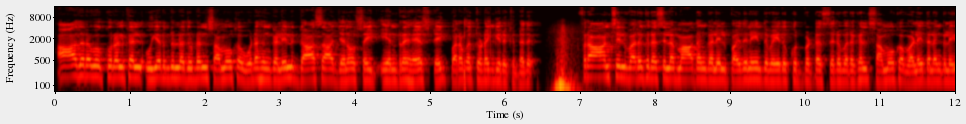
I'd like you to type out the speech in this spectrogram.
ஆதரவு குரல்கள் உயர்ந்துள்ளதுடன் சமூக ஊடகங்களில் காசா ஜெனோசைட் என்ற ஹேஷ்டேக் பரவத் தொடங்கியிருக்கின்றது. பிரான்சில் வருகிற சில மாதங்களில் பதினைந்து வயதுக்குட்பட்ட சிறுவர்கள் சமூக வலைதளங்களை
